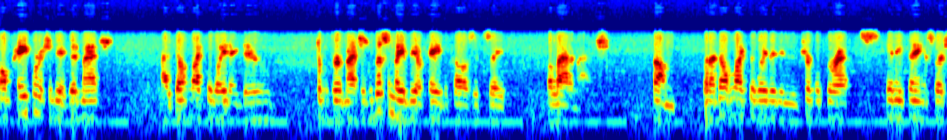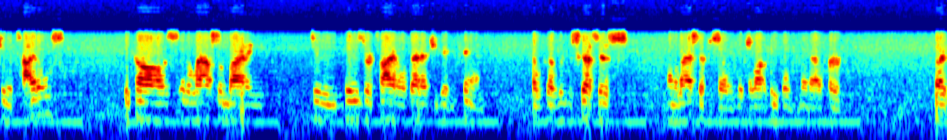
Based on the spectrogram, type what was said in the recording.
on paper it should be a good match. I don't like the way they do triple threat matches, but this one may be okay because it's a, a ladder match. Um, but I don't like the way they do triple threats, anything, especially the titles, because it allows somebody to lose their title without actually getting pinned. Because we discussed this on the last episode, which a lot of people may not have heard. But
